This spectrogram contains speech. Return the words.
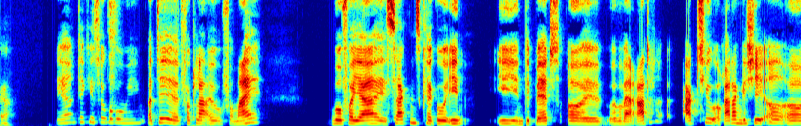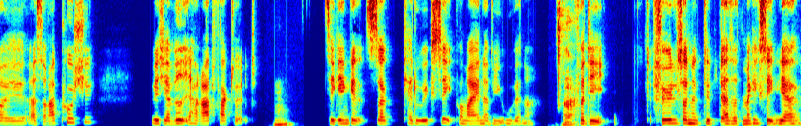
ja. Ja, det giver super god mening. Og det øh, forklarer jo for mig, hvorfor jeg øh, sagtens kan gå ind i en debat og, øh, og være ret aktiv og ret engageret og øh, altså ret pushy, hvis jeg ved, at jeg har ret faktuelt. Mm. Til gengæld, så kan du ikke se på mig, når vi er uvenner. Nej. Fordi følelserne, det, altså man kan ikke se det. Jeg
